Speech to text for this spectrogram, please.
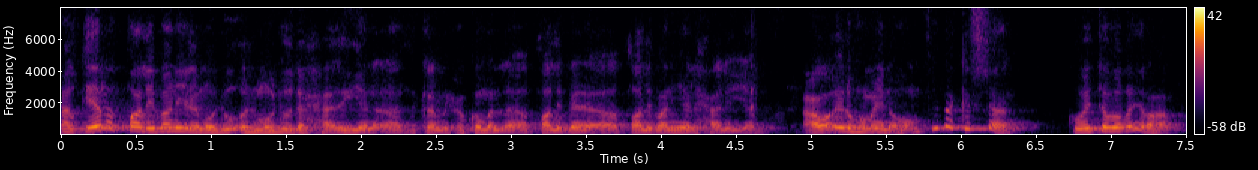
القيادة الطالبانية الموجودة حاليا أتكلم الحكومة الطالبانية الحالية. عوائلهم أين هم؟ في باكستان الكويت وغيرها.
